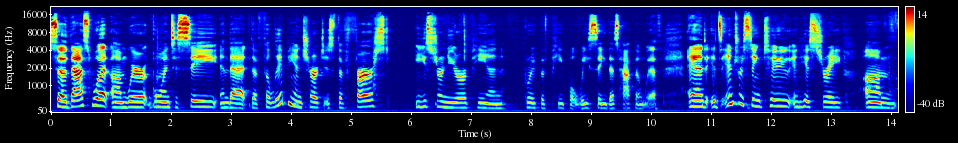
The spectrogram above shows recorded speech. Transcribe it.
So that's what um, we're going to see in that the Philippian church is the first Eastern European group of people we see this happen with. And it's interesting too in history. Um,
